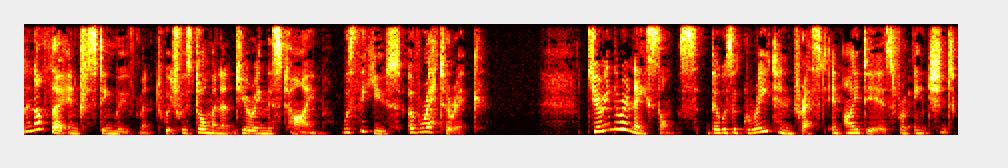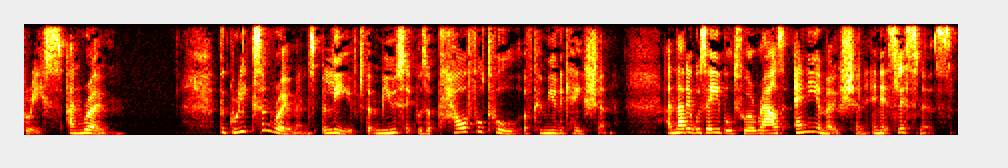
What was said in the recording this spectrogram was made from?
Another interesting movement which was dominant during this time was the use of rhetoric. During the Renaissance, there was a great interest in ideas from ancient Greece and Rome. The Greeks and Romans believed that music was a powerful tool of communication and that it was able to arouse any emotion in its listeners.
